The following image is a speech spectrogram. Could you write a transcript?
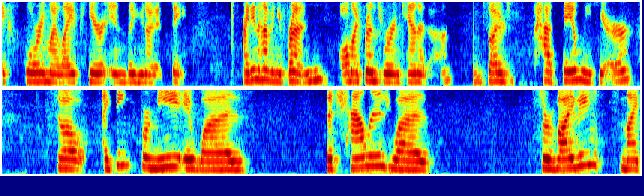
exploring my life here in the United States. I didn't have any friends. All my friends were in Canada. So I just had family here. So I think for me, it was the challenge was surviving my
